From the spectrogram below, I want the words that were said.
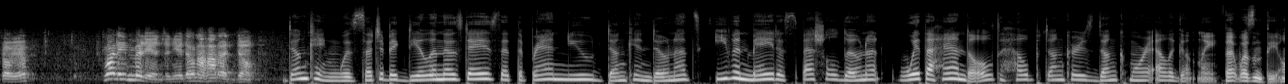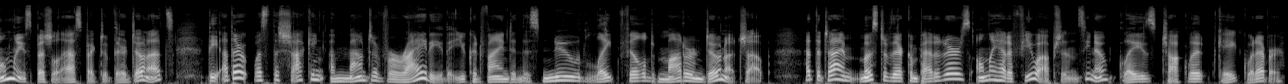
Show you. Twenty millions and you don't know how to dunk. Dunking was such a big deal in those days that the brand new Dunkin' Donuts even made a special donut with a handle to help dunkers dunk more elegantly. That wasn't the only special aspect of their donuts. The other was the shocking amount of variety that you could find in this new, light filled modern donut shop. At the time, most of their competitors only had a few options you know, glazed, chocolate, cake, whatever.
